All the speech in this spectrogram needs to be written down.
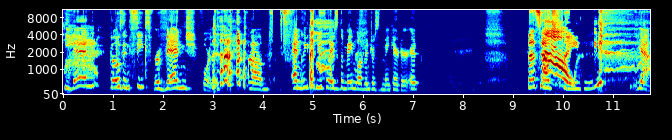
He then goes and seeks revenge for this. um, and Lee Da-hee plays the main love interest of the main character. It that sounds Ow! crazy. yeah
